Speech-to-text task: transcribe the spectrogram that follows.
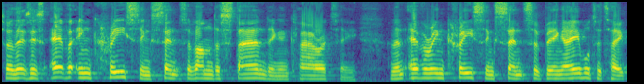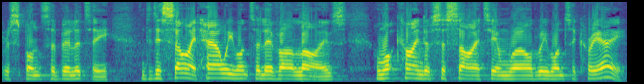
So there's this ever increasing sense of understanding and clarity, and an ever increasing sense of being able to take responsibility and to decide how we want to live our lives and what kind of society and world we want to create.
